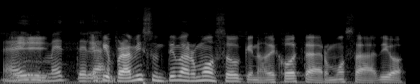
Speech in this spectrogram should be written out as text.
Ahí métela. Es que para mí es un tema hermoso que nos dejó esta hermosa, digo,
